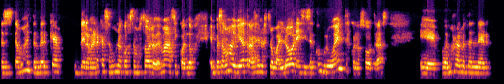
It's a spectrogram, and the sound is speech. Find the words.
necesitamos entender que de la manera que hacemos una cosa, hacemos todo lo demás. Y cuando empezamos a vivir a través de nuestros valores y ser congruentes con nosotras, eh, podemos realmente tener,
